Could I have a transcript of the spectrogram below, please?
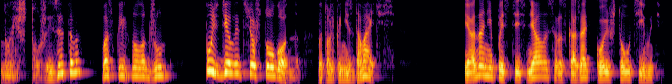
«Ну и что же из этого?» — воскликнула Джун. «Пусть делает все, что угодно. Вы только не сдавайтесь». И она не постеснялась рассказать кое-что у Тимати.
